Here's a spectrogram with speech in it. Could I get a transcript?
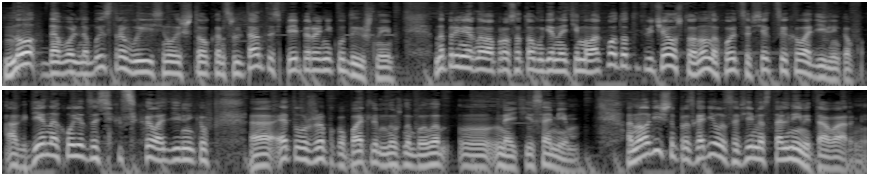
Но довольно быстро выяснилось, что консультант из Пеппера никудышный. Например, на вопрос о том, где найти молоко, тот отвечал, что оно находится в секции холодильников. А где находится секция холодильников, э, это уже покупателям нужно было найти самим. Аналогично происходило со всеми остальными товарами.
